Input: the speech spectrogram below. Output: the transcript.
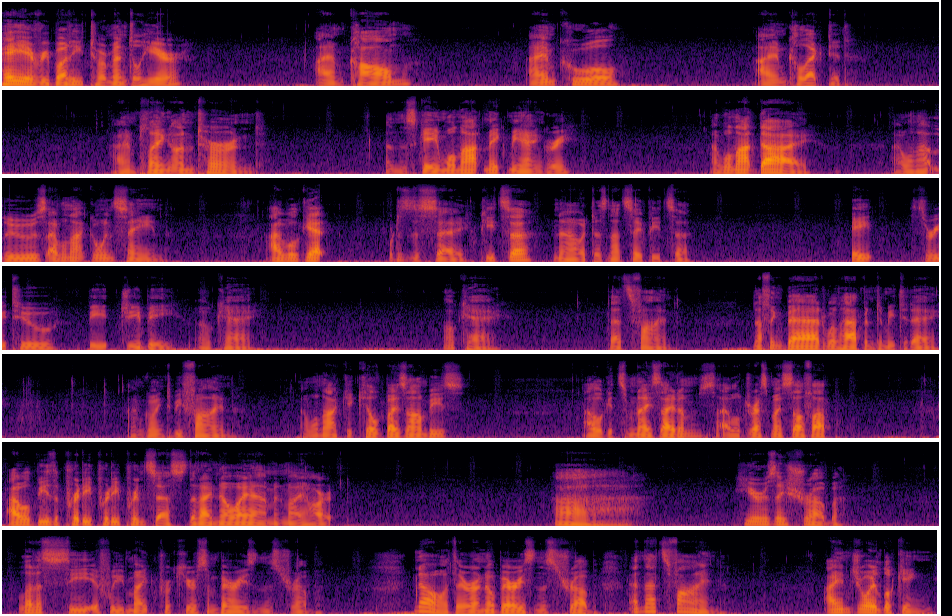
Hey everybody, Tormental here. I am calm. I am cool. I am collected. I am playing unturned. And this game will not make me angry. I will not die. I will not lose. I will not go insane. I will get... What does this say? Pizza? No, it does not say pizza. 832 GB. Okay. Okay. That's fine. Nothing bad will happen to me today. I'm going to be fine. I will not get killed by zombies. I will get some nice items. I will dress myself up. I will be the pretty, pretty princess that I know I am in my heart. Ah. Here is a shrub. Let us see if we might procure some berries in this shrub. No, there are no berries in this shrub, and that's fine. I enjoy looking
